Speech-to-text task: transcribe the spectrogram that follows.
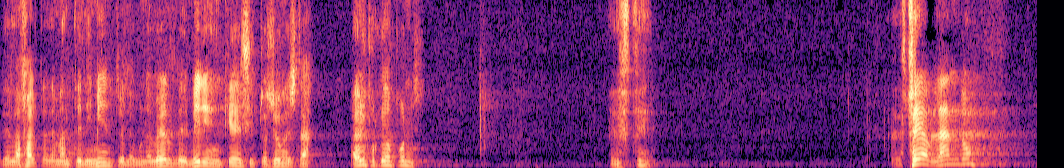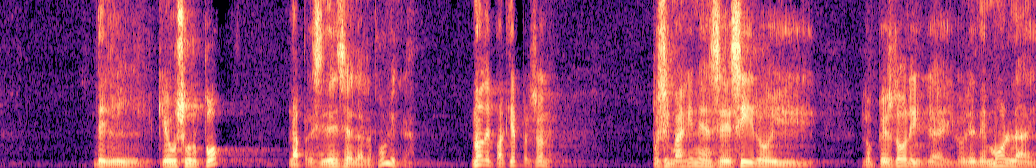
de la falta de mantenimiento de Laguna Verde, miren en qué situación está. A ver, ¿por qué no pones? Este, estoy hablando del que usurpó la presidencia de la República, no de cualquier persona. Pues imagínense Ciro y López Dóriga y Mola, y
